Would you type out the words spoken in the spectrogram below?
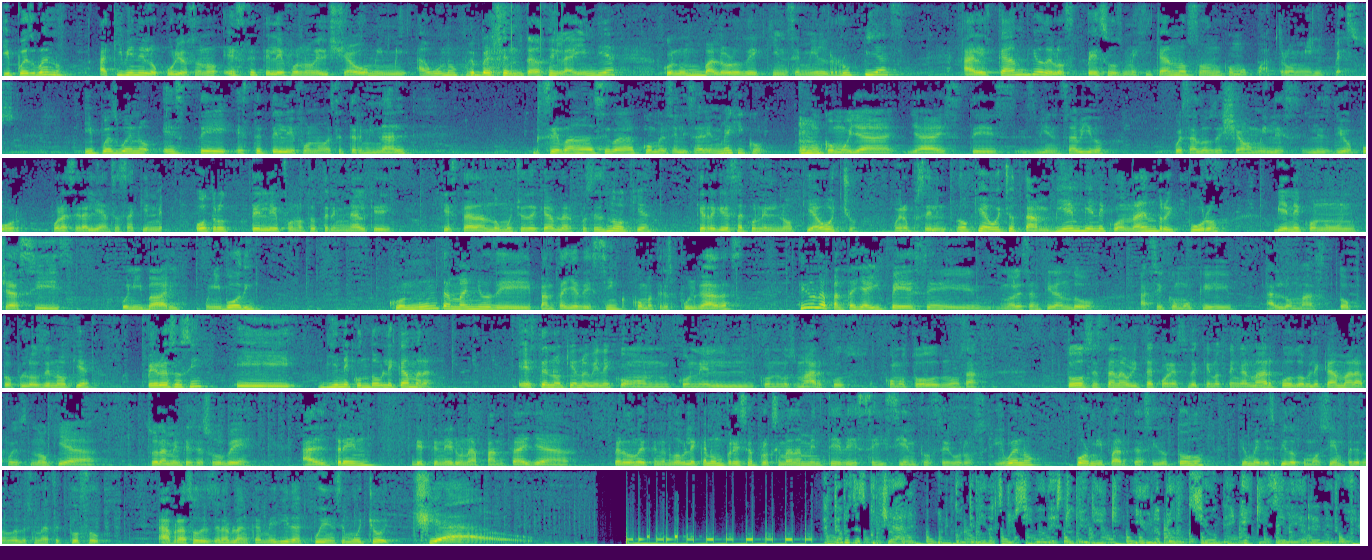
Y pues bueno, aquí viene lo curioso, ¿no? Este teléfono, el Xiaomi Mi A1, fue presentado en la India con un valor de 15 mil rupias. Al cambio de los pesos mexicanos son como 4 mil pesos. Y pues bueno, este, este teléfono, este terminal, se va, se va a comercializar en México. Como ya, ya este es, bien sabido, pues a los de Xiaomi les, les dio por, por hacer alianzas aquí en México. Otro teléfono, otro terminal que, que está dando mucho de qué hablar, pues es Nokia, que regresa con el Nokia 8. Bueno, pues el Nokia 8 también viene con Android puro, viene con un chasis unibody, unibody con un tamaño de pantalla de 5,3 pulgadas. Tiene una pantalla IPS, no le están tirando así como que a lo más top top los de Nokia, pero eso sí, viene con doble cámara. Este Nokia no viene con, con, el, con los marcos como todos, ¿no? O sea, todos están ahorita con eso de que no tengan marcos, doble cámara, pues Nokia solamente se sube al tren de tener una pantalla perdón, de tener doble con un precio aproximadamente de 600 euros. Y bueno, por mi parte ha sido todo. Yo me despido como siempre dándoles un afectuoso abrazo desde la Blanca Mérida. Cuídense mucho. Chao. Acabas de escuchar un contenido exclusivo de Studio Geek y una producción de XLR Network.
